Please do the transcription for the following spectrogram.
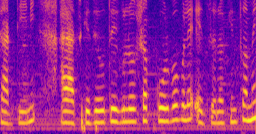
ঝাড় দিয়ে নিই। আর আজকে যেহেতু এগুলো সব করব বলে, এর জন্য কিন্তু আমি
